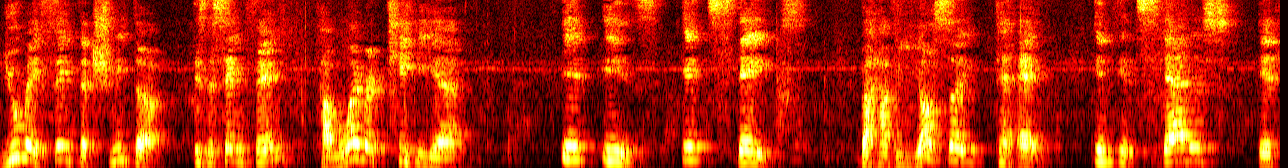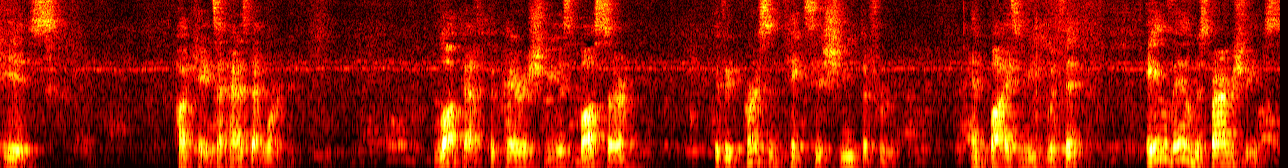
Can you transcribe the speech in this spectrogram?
you may think that Shemitah is the same thing. It is. It stays. Bahaviyasai tehe in its status it is Okay, so how does that work? Look at the parish Shvias Basar. If a person takes his Shemitah fruit and buys meat with it, Elav Elav Misparim Shvias.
